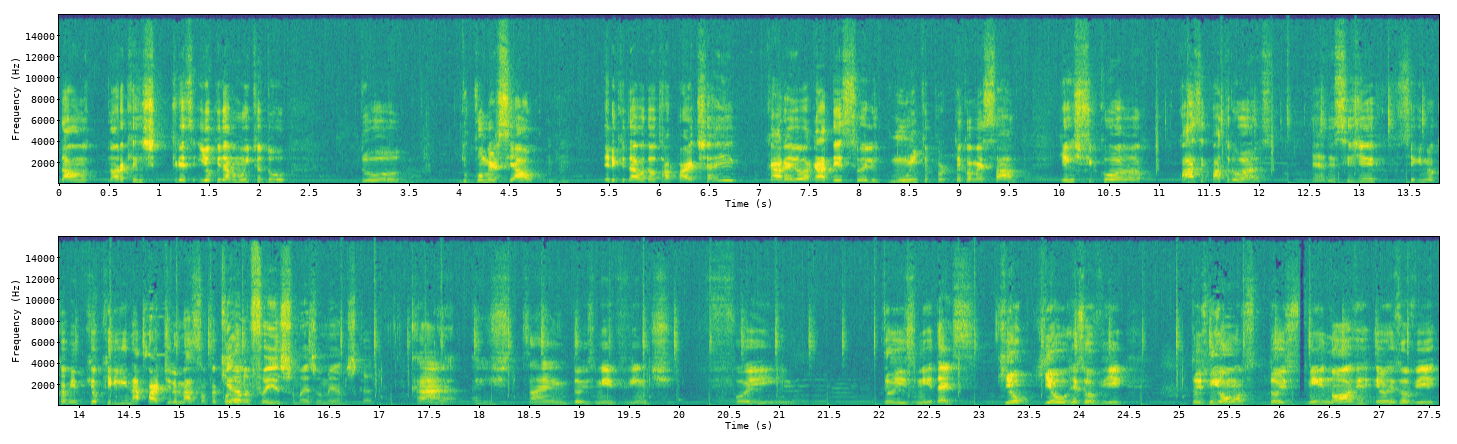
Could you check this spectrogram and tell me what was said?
dar um, na hora que a gente cresceu. E eu cuidava muito do, do, do comercial. Ele cuidava da outra parte. Aí, cara, eu agradeço ele muito por ter começado. E a gente ficou quase quatro anos. E eu decidi seguir meu caminho. Porque eu queria ir na parte de iluminação. Foi Que quando eu- ano foi isso, mais ou menos, cara? Cara, a gente tá em 2020, foi em 2010 que eu, que eu resolvi, 2011, 2009 eu resolvi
